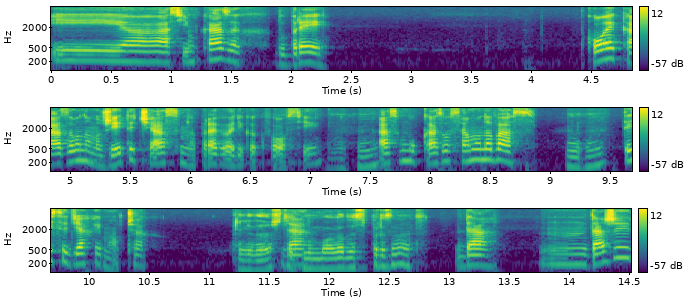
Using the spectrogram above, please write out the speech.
и аз им казах, добре, кой е казал на мъжете, че аз съм направила ли какво си? Аз съм го казал само на вас. Мгм. Те седяха и мълчаха. И да, защото Да. не могат да се признаят. Да. М, Даже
